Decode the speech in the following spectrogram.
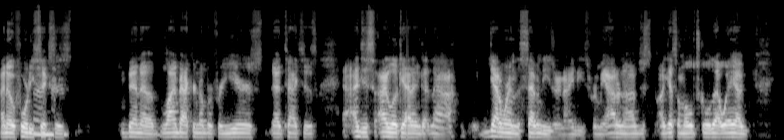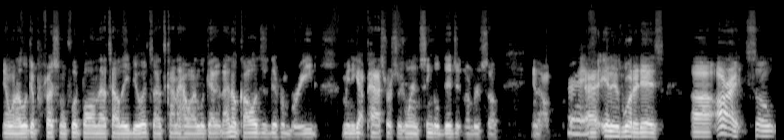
I know 46 mm-hmm. has been a linebacker number for years at Texas. I just, I look at it and go, nah, you got to wear in the 70s or 90s for me. I don't know. I'm just, I guess I'm old school that way. I, you know, when I look at professional football and that's how they do it. So that's kind of how I look at it. And I know college is a different breed. I mean, you got pass rushers wearing single digit numbers. So, you know, Right. Uh, it is what it is. Uh, all right, so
